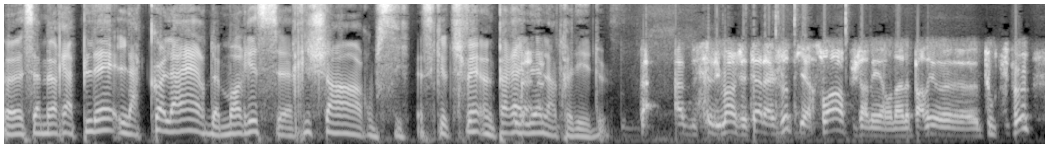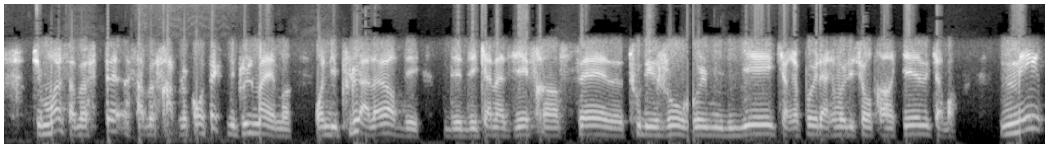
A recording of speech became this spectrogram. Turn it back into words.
Euh, ça me rappelait la colère de Maurice Richard aussi. Est-ce que tu fais un parallèle ben, entre les deux? Ben, absolument. J'étais à la joute hier soir, puis j'en ai, on en a parlé tout petit peu. Puis moi, ça me fait, ça me frappe. Le contexte n'est plus le même. On n'est plus à l'heure des, des, Canadiens français euh, tous les jours humiliés, qui n'auraient pas eu la révolution tranquille. Qui, bon. Mais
